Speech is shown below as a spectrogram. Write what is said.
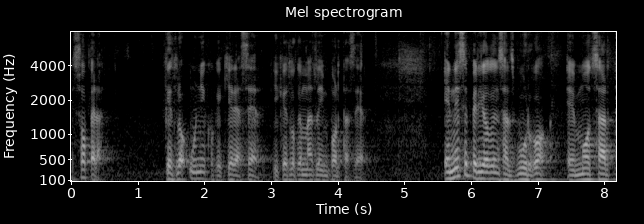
es ópera, que es lo único que quiere hacer y que es lo que más le importa hacer. En ese periodo en Salzburgo, eh, Mozart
